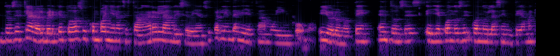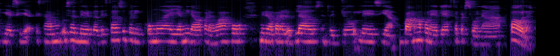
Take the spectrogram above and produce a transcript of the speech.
Entonces, claro, al ver que todas sus compañeras se estaban arreglando y se veían súper lindas, ella estaba muy incómoda, y yo lo noté. Entonces, ella cuando, se, cuando la senté a maquillarse, ella estaba, o sea, de verdad estaba súper incómoda, ella miraba para abajo, miraba para los lados, entonces yo le decía, vamos a ponerle a esta persona Paola.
